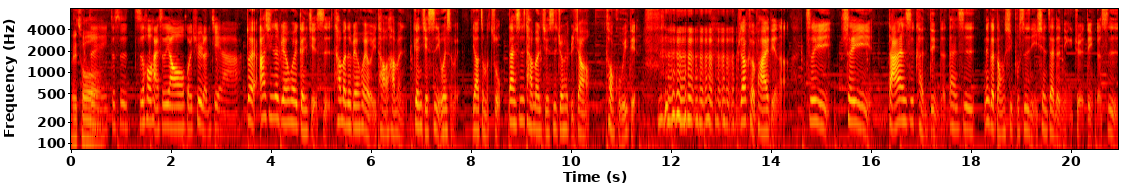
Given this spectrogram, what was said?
没错，对，就是之后还是要回去人界啦。对，阿西那边会跟你解释，他们那边会有一套，他们跟你解释你为什么要这么做，但是他们解释就会比较痛苦一点，比较可怕一点啊。所以，所以。答案是肯定的，但是那个东西不是你现在的你决定的，是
